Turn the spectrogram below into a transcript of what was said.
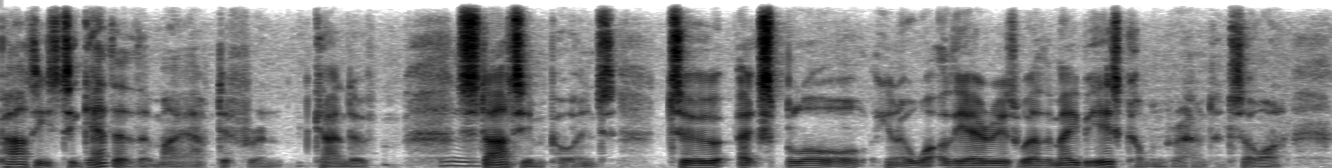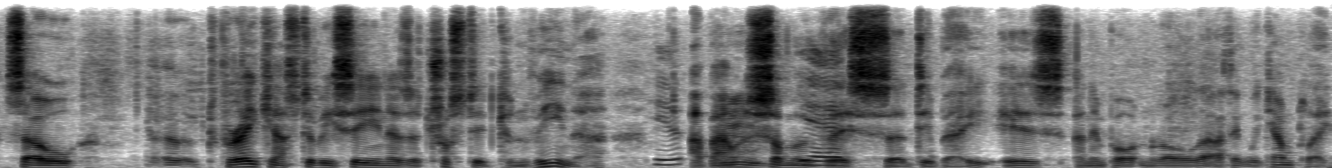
parties together that might have different kind of mm. starting points to explore, you know, what are the areas where there maybe is common ground and so on. So uh, for ACAS to be seen as a trusted convener yeah. about mm. some of yeah. this uh, debate is an important role that I think we can play.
